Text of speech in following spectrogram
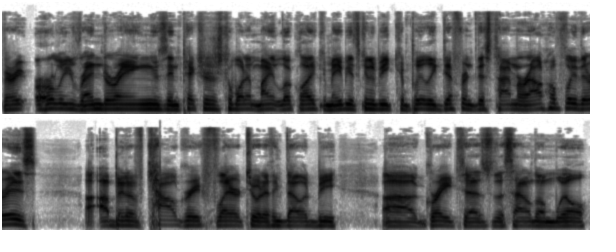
very early renderings and pictures to what it might look like. Maybe it's going to be completely different this time around. Hopefully, there is a, a bit of Calgary flair to it. I think that would be uh, great as the Saddle Dome will,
